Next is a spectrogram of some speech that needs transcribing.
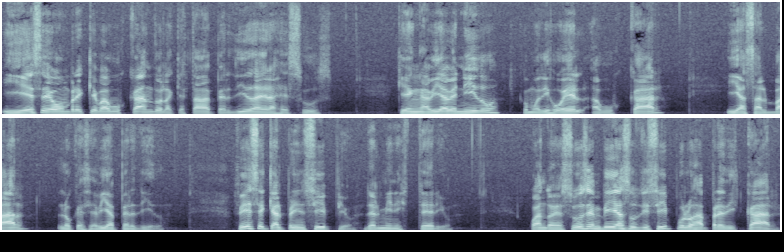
Y ese hombre que va buscando la que estaba perdida era Jesús, quien había venido, como dijo él, a buscar y a salvar lo que se había perdido. Fíjese que al principio del ministerio, cuando Jesús envía a sus discípulos a predicar,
